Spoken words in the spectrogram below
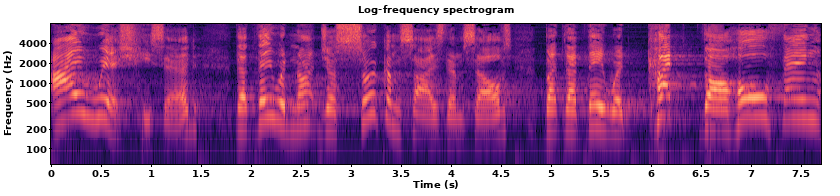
I wish, he said, that they would not just circumcise themselves, but that they would cut the whole thing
